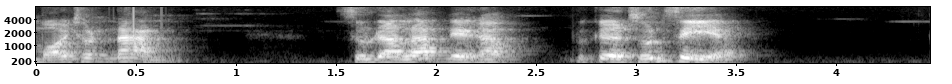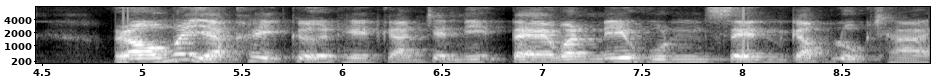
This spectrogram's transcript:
หมอชนน่าน สุดารัตน์เนี่ยครับ เกิดศูนย์สี่เราไม่อยากให้เกิดเหตุการณ์เช่นนี้ แต่วันนี้ฮุนเซนกับลูกชาย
